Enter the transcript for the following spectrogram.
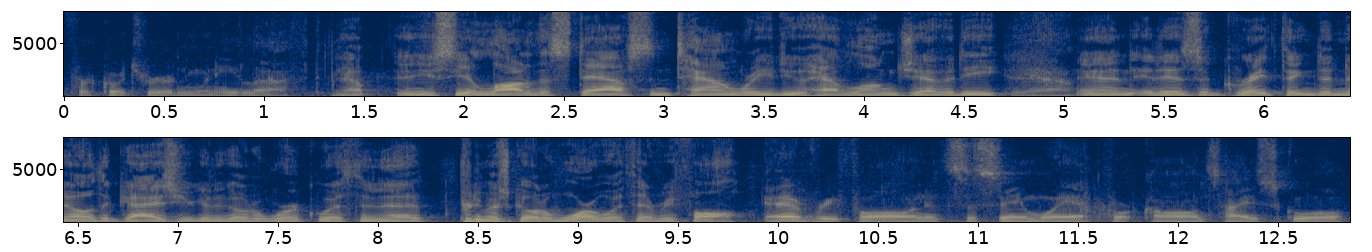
for Coach Reardon when he left. Yep, and you see a lot of the staffs in town where you do have longevity, yeah. and it is a great thing to know the guys you're going to go to work with and uh, pretty much go to war with every fall. Every fall, and it's the same way at Fort Collins High School.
